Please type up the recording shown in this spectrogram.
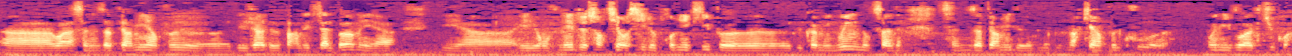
euh, voilà, ça nous a permis un peu euh, déjà de parler de l'album et, euh, et, euh, et, on venait de sortir aussi le premier clip de Coming Wing, donc ça, ça nous a permis de, de marquer un peu le coup au niveau actu, quoi.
